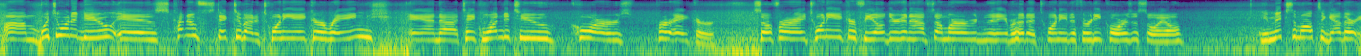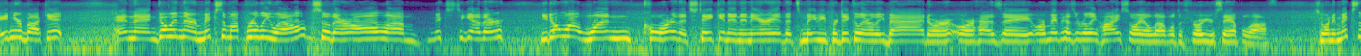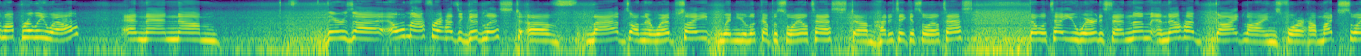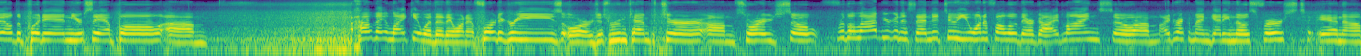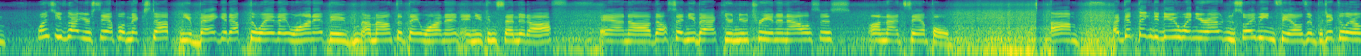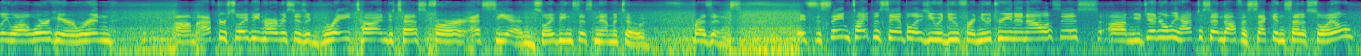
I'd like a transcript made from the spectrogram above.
Um, what you want to do is kind of stick to about a 20 acre range and uh, take one to two cores per acre. So for a 20 acre field, you're going to have somewhere in the neighborhood of 20 to 30 cores of soil. You mix them all together in your bucket and then go in there and mix them up really well so they're all um, mixed together. You don't want one core that's taken in an area that's maybe particularly bad or, or has a or maybe has a really high soil level to throw your sample off. So you want to mix them up really well and then um, there's a, OMAFRA has a good list of labs on their website when you look up a soil test, um, how to take a soil test that will tell you where to send them and they'll have guidelines for how much soil to put in your sample, um, how they like it, whether they want it at 4 degrees or just room temperature um, storage. So for the lab you're going to send it to, you want to follow their guidelines. So um, I'd recommend getting those first. And um, once you've got your sample mixed up, you bag it up the way they want it, the amount that they want it, and you can send it off. And uh, they'll send you back your nutrient analysis on that sample. Um, a good thing to do when you're out in soybean fields, and particularly while we're here, we're in um, after soybean harvest is a great time to test for SCN, soybean cyst nematode presence. It's the same type of sample as you would do for nutrient analysis. Um, you generally have to send off a second set of soil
